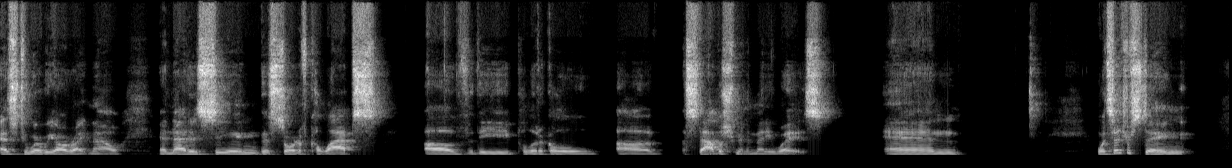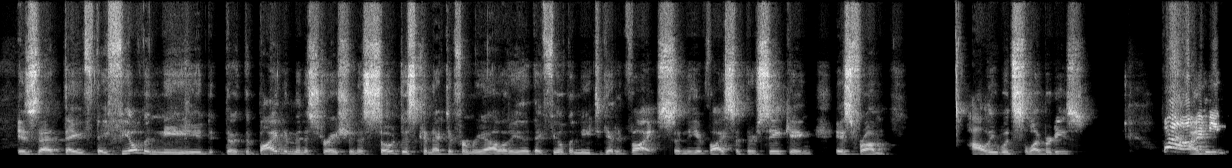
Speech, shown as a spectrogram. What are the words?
as to where we are right now, and that is seeing this sort of collapse of the political uh, establishment in many ways. And what's interesting is that they they feel the need. The, the Biden administration is so disconnected from reality that they feel the need to get advice, and the advice that they're seeking is from Hollywood celebrities. Well, I, I mean,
